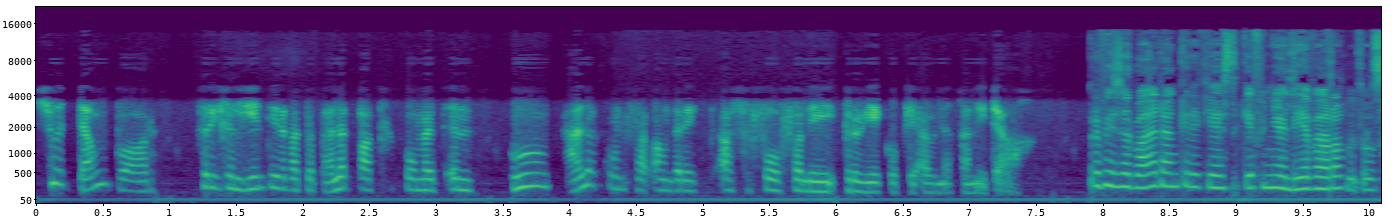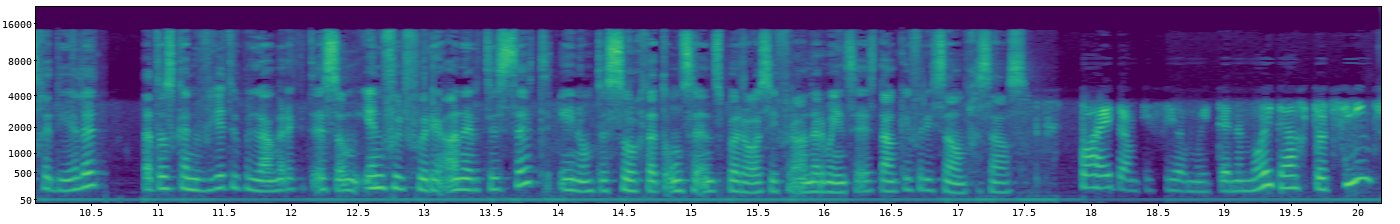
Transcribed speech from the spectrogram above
so dankbaar vir die geleenthede wat op hulle pad gekom het in hoe hulle kon verander het as gevolg van die projek op die ouene van die dag. Professor baie dankie dat jy 'n stukkie van jou lewe wêreld met ons gedeel het. Dat ons kan weet hoe belangrik dit is om een voet voor die ander te sit en om te sorg dat ons 'n inspirasie vir ander mense is. Dankie vir die saamgesels. Baie dankie vir jou moeite en 'n mooi dag. Totsiens.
